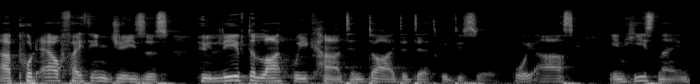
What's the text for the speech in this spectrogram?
uh, put our faith in Jesus, who lived the life we can't and died the death we deserve. For we ask in his name.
